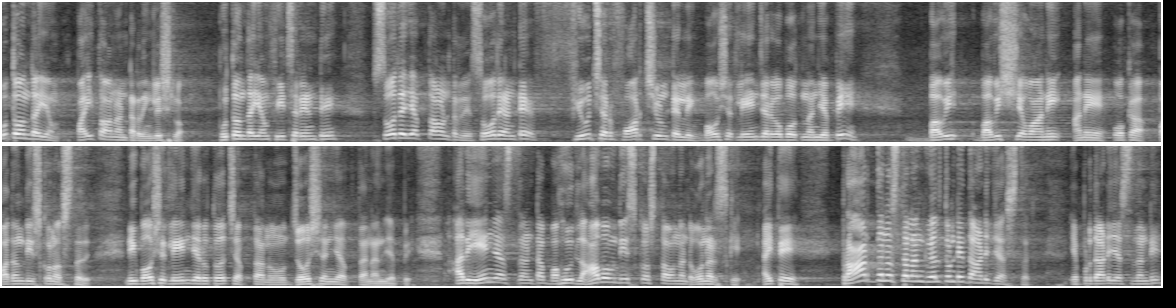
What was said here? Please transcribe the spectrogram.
పుతోన్ దయ్యం పైథాన్ అంటారు ఇంగ్లీష్లో. పుతోందయం ఫీచర్ ఏంటి? సోదే చెప్తా ఉంటుంది. సోదే అంటే ఫ్యూచర్ ఫార్చ్యూన్ టెల్లింగ్ భవిష్యత్తులో ఏం జరగబోతుందని చెప్పి భవి భవిష్యవాణి అనే ఒక పదం తీసుకొని వస్తుంది. నీకు భవిష్యత్తులో ఏం జరుగుతుందో చెప్తాను జోషన్ చెప్తాను అని చెప్పి. అది ఏం చేస్తుందంట? బహు లాభం తీసుకొస్తా ఉందంట ఓనర్స్కి అయితే ప్రార్థన స్థలానికి వెళ్తుంటే దాడి చేస్తుంది. ఎప్పుడు దాడి చేస్తుందండి?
